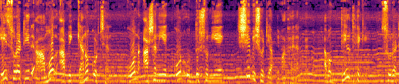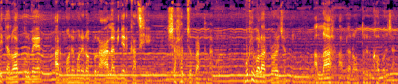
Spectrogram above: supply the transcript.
এই সুরাটির আমল আপনি কেন করছেন? কোন আশা নিয়ে, কোন উদ্দেশ্য নিয়ে সে বিষয়টি আপনি মাথায় রাখবেন। এবং দিল থেকে সুরাটি তেলাওয়াত করবেন আর মনে মনে রব্বুল আলামিনের কাছে সাহায্য প্রার্থনা করুন। মুখে বলার প্রয়োজন নেই। আল্লাহ আপনার অন্তরের খবর জানে।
